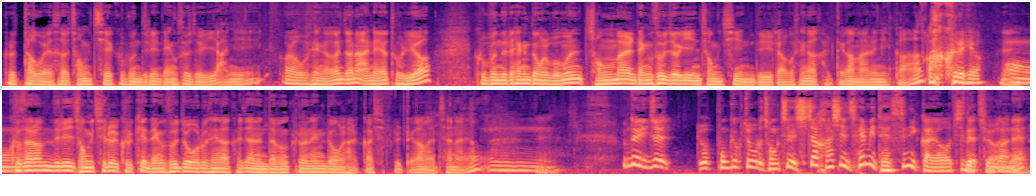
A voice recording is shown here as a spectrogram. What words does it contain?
그렇다고 해서 정치에 그분들이 냉소적이 아닐 거라고 생각은 저는 안 해요. 도리어 그분들의 행동을 보면 정말 냉소적인 정치인들이라고 생각할 때가 많으니까. 아, 그래요? 네. 어. 그 사람들이 정치를 그렇게 냉소적으로 생각하지 않는다면 그런 행동을 할까 싶을 때가 많잖아요. 음. 네. 근데 이제 본격적으로 정치를 시작하신 셈이 됐으니까요. 어찌됐든 그렇죠. 간에. 네.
